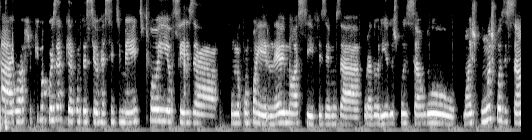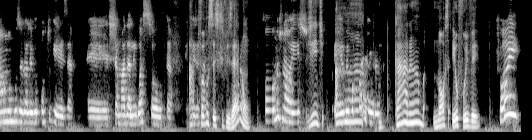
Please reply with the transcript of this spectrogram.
ah, eu acho que uma coisa que aconteceu recentemente foi eu fiz a com meu companheiro, né, eu e Moacir, fizemos a curadoria da exposição do uma, exposição no Museu da Língua Portuguesa, é, chamada Língua Solta. Ah, foi essa... vocês que fizeram? Fomos nós. Gente, eu ah, e meu companheiro. Caramba! Nossa, eu fui ver. Foi?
